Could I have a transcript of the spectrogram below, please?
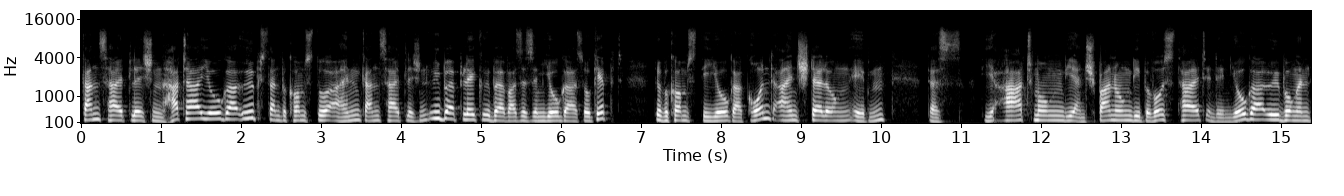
ganzheitlichen Hatha-Yoga übst, dann bekommst du einen ganzheitlichen Überblick über was es im Yoga so gibt. Du bekommst die Yoga-Grundeinstellungen eben, dass die Atmung, die Entspannung, die Bewusstheit in den Yoga-Übungen.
